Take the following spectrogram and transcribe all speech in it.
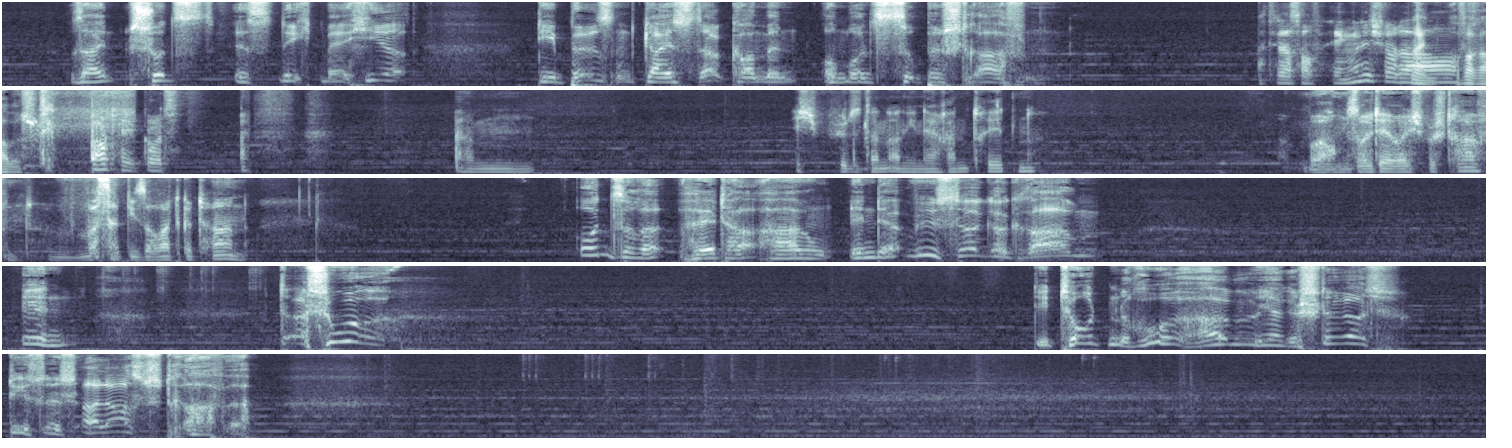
Sein Schutz ist nicht mehr hier. Die bösen Geister kommen, um uns zu bestrafen. Macht ihr das auf Englisch oder Nein, auf... auf Arabisch. Okay, gut. Ähm, ich würde dann an ihn herantreten. Warum sollte er euch bestrafen? Was hat dieser Ort getan? Unsere Väter haben in der Wüste gegraben. In Dashur. Die Totenruhe haben wir gestört. Dies ist Allahs Strafe.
